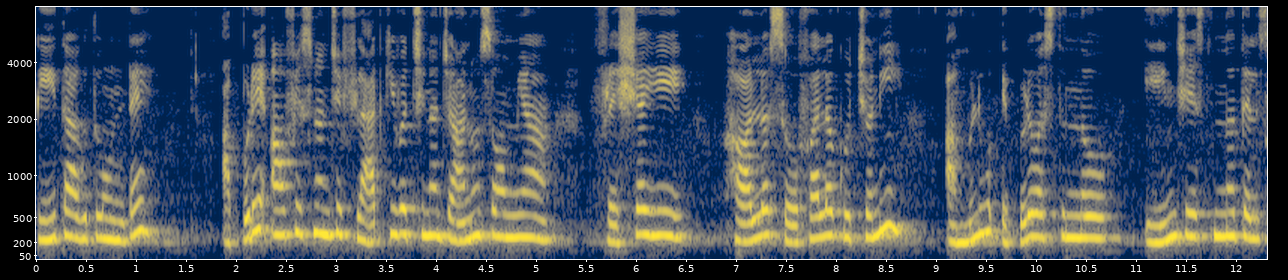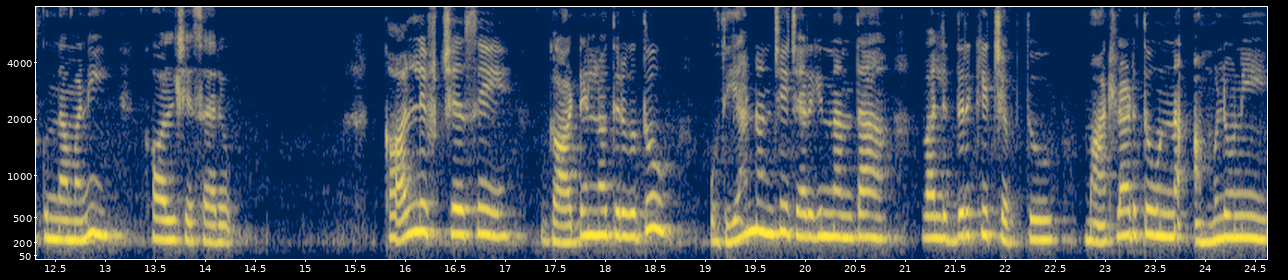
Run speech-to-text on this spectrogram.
టీ తాగుతూ ఉంటే అప్పుడే ఆఫీస్ నుంచి ఫ్లాట్కి వచ్చిన జాను సౌమ్య ఫ్రెష్ అయ్యి హాల్లో సోఫాలో కూర్చొని అమ్ములు ఎప్పుడు వస్తుందో ఏం చేస్తుందో తెలుసుకుందామని కాల్ చేశారు. కాల్ లిఫ్ట్ చేసి గార్డెన్లో తిరుగుతూ ఉదయం నుంచి జరిగిందంతా వాళ్ళిద్దరికీ చెప్తూ మాట్లాడుతూ ఉన్న అమ్ములుని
